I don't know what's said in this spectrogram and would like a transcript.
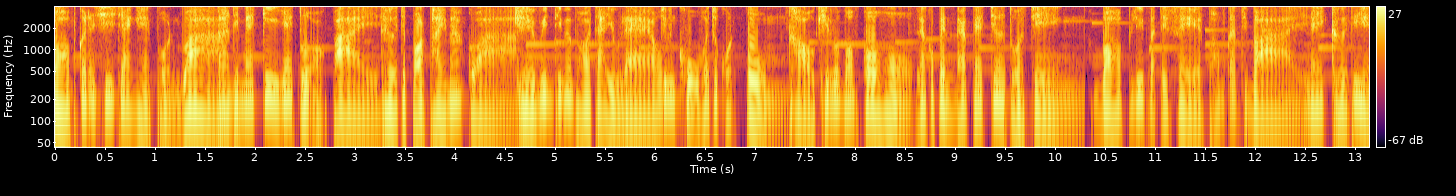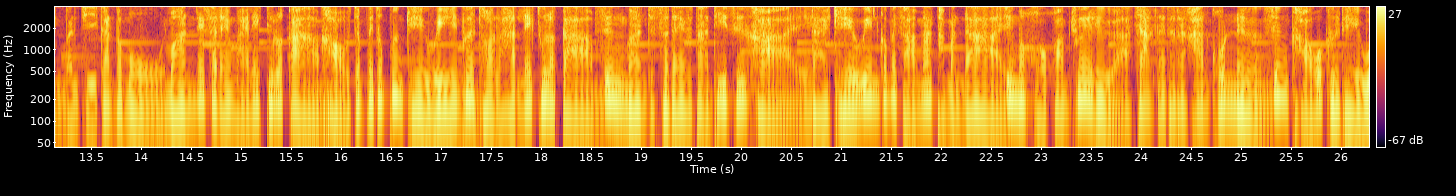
บ๊อบก็ได้ชี้แจงเหตุผลว่าการที่แม็กกี้แยกตัวออกไป เธอจะปลอดภัยมากกว่า เควินที่ไม่พอใจอยู่แล้ว จึงขู่ว่าจะกดปุ่ม เขาคิดว่าบ๊อบโกหกแล้วก็เป็นแบ็คแบดเจอร์ตัวจริง บ๊อบรีบปฏิเสธ พร้อมกับอธิบาย ในคืนที่เห็นบัญชีการประมูล มันได้แสดงหมายเลขธุรกรรม เขาจำเป็นต้องพึ่งเควิน เพื่อถอดรหัสเลขธุรกรรม ซึ่งมันจะแสดงสถานที่ซื้อขาย แต่เควินก็ไม่สามารถทำมันได้ จึงมาขอความช่วยเหลือจากในธนาคารคนหนึ่ง ซึ่งเขาก็คือเทเว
